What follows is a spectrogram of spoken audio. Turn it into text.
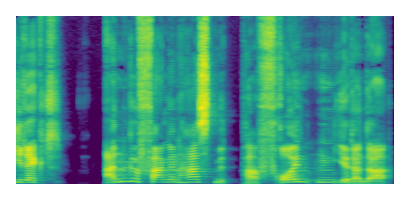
direkt angefangen hast mit paar Freunden, ihr dann da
